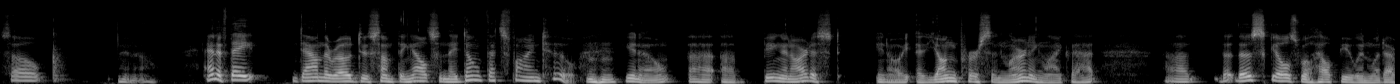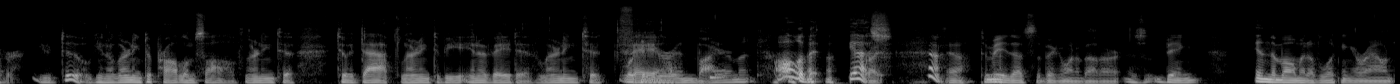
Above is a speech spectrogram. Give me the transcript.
So, you know, and if they down the road do something else and they don't, that's fine too. Mm-hmm. You know, uh, uh, being an artist, you know, a, a young person learning like that, uh, th- those skills will help you in whatever you do. You know, learning to problem solve, learning to to adapt, learning to be innovative, learning to Look fail. at your environment. All of it. Yes. Yeah. Yeah, to me, that's the big one about art is being in the moment of looking around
